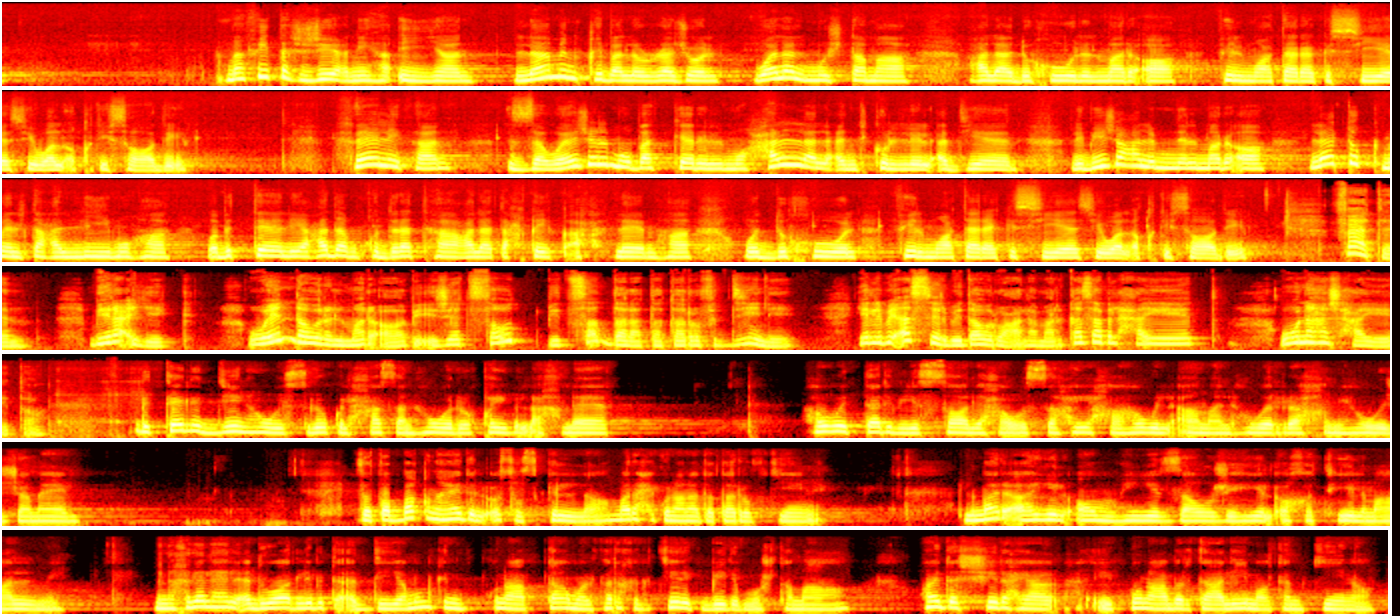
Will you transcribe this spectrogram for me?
ما في تشجيع نهائيا لا من قبل الرجل ولا المجتمع على دخول المرأة في المعترك السياسي والاقتصادي. ثالثا الزواج المبكر المحلل عند كل الأديان. اللي بيجعل من المرأة لا تكمل تعليمها وبالتالي عدم قدرتها على تحقيق أحلامها والدخول في المعترك السياسي والاقتصادي. فاتن برأيك وين دور المرأة بإيجاد صوت بيتصدى للتطرف الديني يلي بيأثر بدوره على مركزها بالحياة ونهج حياتها؟ بالتالي الدين هو السلوك الحسن هو الرقي بالأخلاق. هو التربية الصالحة والصحيحة هو الأمل هو الرحمة هو الجمال. إذا طبقنا هذه الأسس كلها ما رح يكون عنا تطرف ديني المرأة هي الأم هي الزوجة هي الأخت هي المعلمة. من خلال هالأدوار اللي بتأديها ممكن تكون عم تعمل فرق كتير كبير بمجتمعها. وهذا الشيء رح يكون عبر تعليمها وتمكينها.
